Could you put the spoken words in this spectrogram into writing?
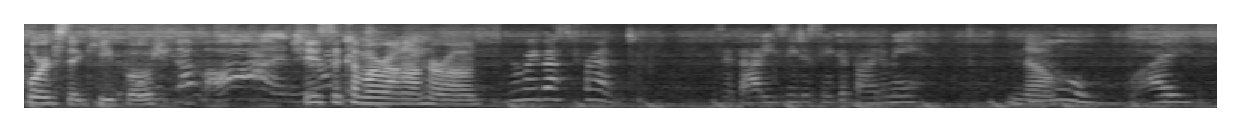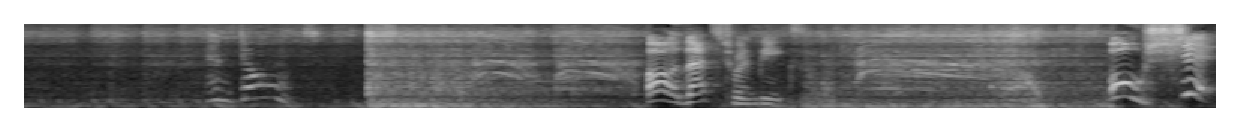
Force it, Kipo. She- Come. She needs to come around on her own. You're my best friend. Is it that easy to say goodbye to me? No. Oh, I. Then don't. Oh, that's Twin Beaks. Oh shit!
